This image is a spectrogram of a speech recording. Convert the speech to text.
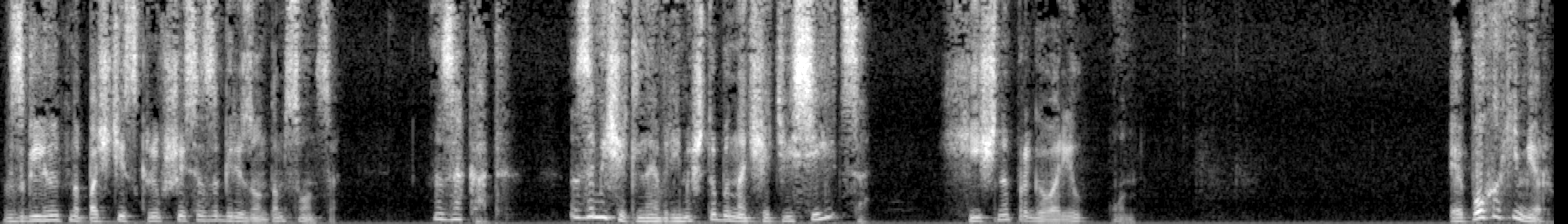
взглянуть на почти скрывшееся за горизонтом солнце. «Закат. Замечательное время, чтобы начать веселиться», — хищно проговорил он. Эпоха Химер.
